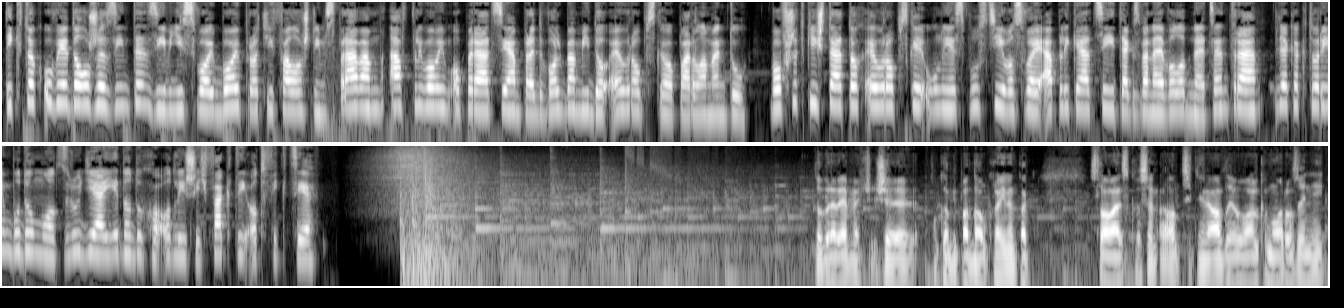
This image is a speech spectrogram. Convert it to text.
TikTok uviedol, že zintenzívni svoj boj proti falošným správam a vplyvovým operáciám pred voľbami do Európskeho parlamentu. Vo všetkých štátoch Európskej únie spustí vo svojej aplikácii tzv. volebné centra, vďaka ktorým budú môcť ľudia jednoducho odlíšiť fakty od fikcie. Dobre vieme, že pokiaľ by padla Ukrajina, tak Slovensko sa ocitne naozaj vo veľkom ohrození.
